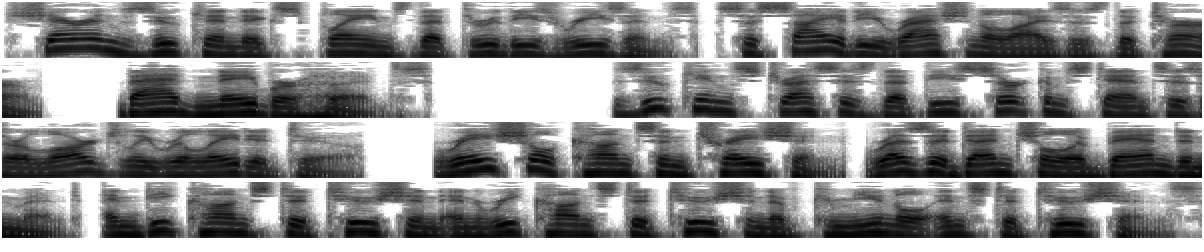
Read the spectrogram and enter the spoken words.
Sharon Zukin explains that through these reasons, society rationalizes the term, "'bad neighborhoods'". Zukin stresses that these circumstances are largely related to racial concentration, residential abandonment, and deconstitution and reconstitution of communal institutions."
